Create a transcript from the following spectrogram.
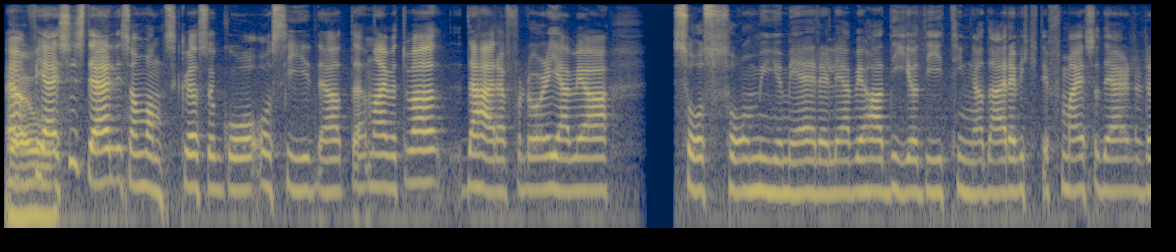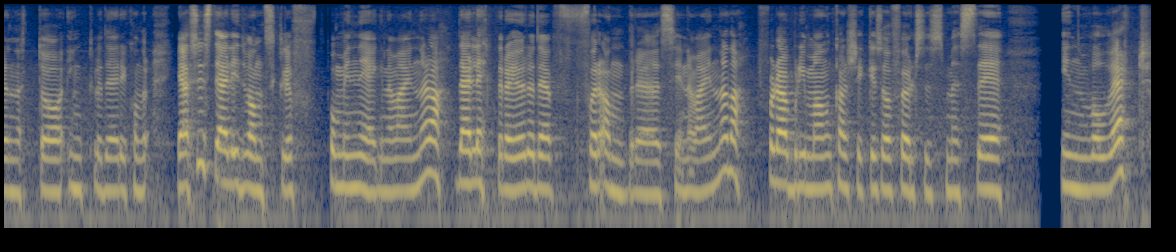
Ja, for jeg syns det er litt sånn vanskelig å gå og si det at eh, Nei, vet du hva, det her er for dårlig, jeg vil ha så så mye mer, eller jeg vil ha de og de tinga der er viktig for meg, så det er dere nødt til å inkludere i kontroll. Jeg syns det er litt vanskelig på mine egne vegne, da. Det er lettere å gjøre det for andre sine vegne, da. For da blir man kanskje ikke så følelsesmessig involvert.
